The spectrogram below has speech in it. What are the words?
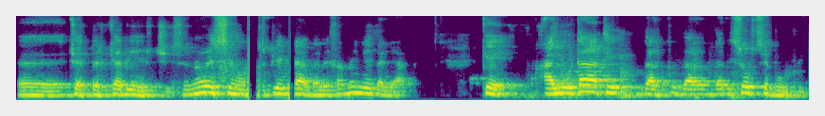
eh, cioè per capirci, se noi avessimo spiegato alle famiglie italiane che aiutati dal, da, da, risorse pubbliche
